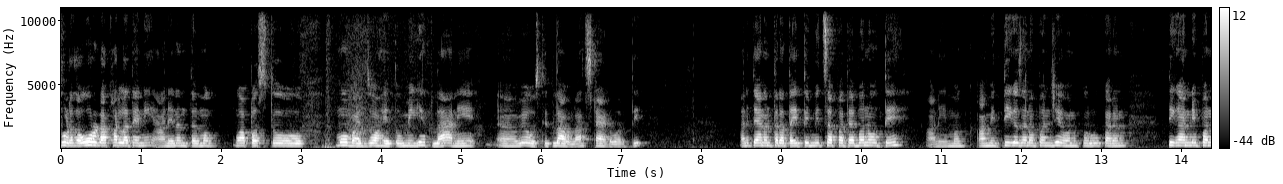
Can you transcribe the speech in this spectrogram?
थोडासा ओरडा खाल्ला त्याने आणि नंतर मग वापस तो मोबाईल जो आहे तो मी घेतला आणि व्यवस्थित लावला स्टँडवरती. आणि त्यानंतर आता इथे मी चपात्या बनवते आणि मग आम्ही तिघंजणं पण जेवण करू कारण तिघांनी पण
